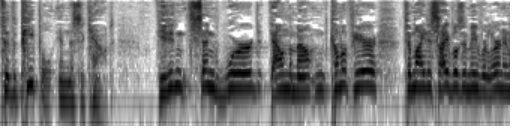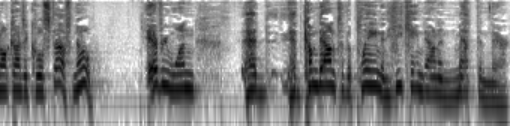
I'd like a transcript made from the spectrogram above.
to the people in this account. He didn't send word down the mountain, come up here to my disciples and me, we're learning all kinds of cool stuff. No. Everyone had, had come down to the plain and he came down and met them there.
